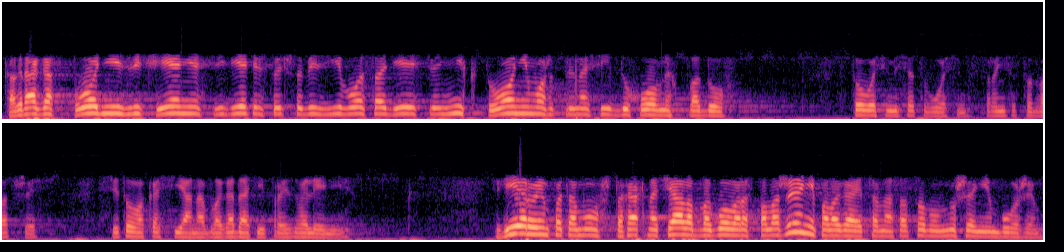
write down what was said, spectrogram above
Когда Господне изречение свидетельствует, что без Его содействия никто не может приносить духовных плодов. 188, страница 126, святого Касьяна о благодати и произволении. Веруем потому, что как начало благого расположения полагается в нас особым внушением Божьим,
